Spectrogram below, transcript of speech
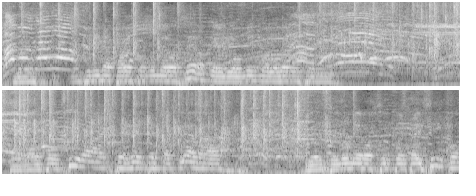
¡Vamos, vamos! Recibida por ese número 0, que lo mismo lo vemos en, en la defensiva. Excelente tacleada de este número 55.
